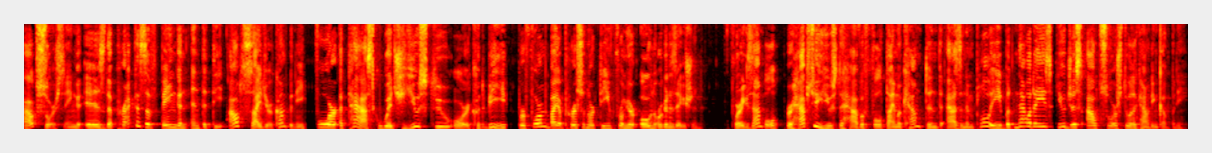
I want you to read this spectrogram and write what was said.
Outsourcing is the practice of paying an entity outside your company for a task which used to or could be performed by a person or team from your own organization. For example, perhaps you used to have a full-time accountant as an employee, but nowadays you just outsource to an accounting company.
